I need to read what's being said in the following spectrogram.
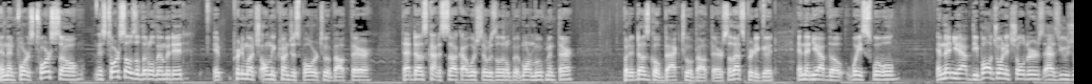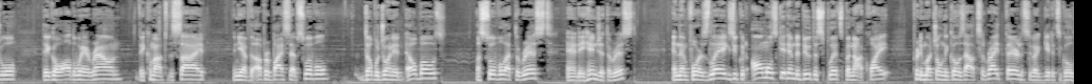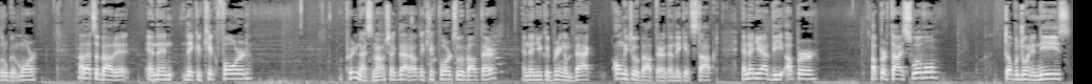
And then for his torso, his torso is a little limited it pretty much only crunches forward to about there. That does kind of suck. I wish there was a little bit more movement there. But it does go back to about there, so that's pretty good. And then you have the waist swivel. And then you have the ball jointed shoulders as usual. They go all the way around. They come out to the side. And you have the upper bicep swivel, double jointed elbows, a swivel at the wrist, and a hinge at the wrist. And then for his legs, you could almost get him to do the splits, but not quite. Pretty much only goes out to right there. Let's see if I can get it to go a little bit more. Oh, that's about it. And then they could kick forward a pretty nice amount. Check that out. They kick forward to about there. And then you could bring them back only to about there. Then they get stopped. And then you have the upper upper thigh swivel, double jointed knees.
